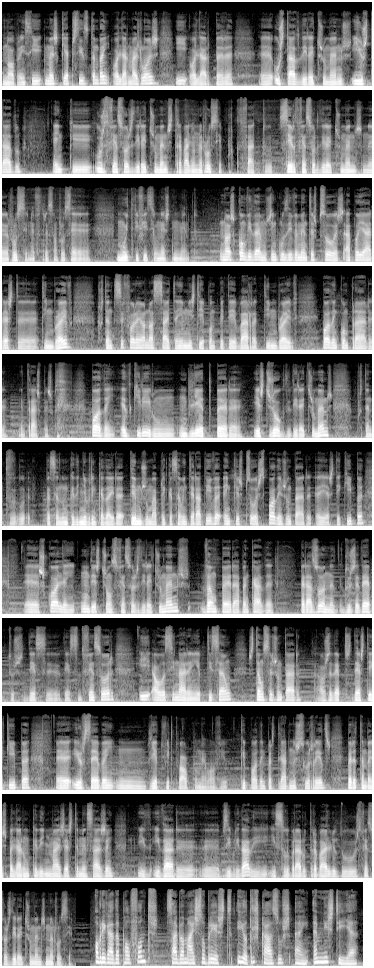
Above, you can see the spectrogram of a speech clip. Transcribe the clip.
nobre em si, mas que é preciso também olhar mais longe e olhar para uh, o Estado de Direitos Humanos e o Estado em que os defensores de direitos humanos trabalham na Rússia, porque de facto ser defensor de direitos humanos na Rússia, na Federação Russa, é muito difícil neste momento. Nós convidamos inclusivamente as pessoas a apoiar esta Team Brave Portanto, se forem ao nosso site em amnistia.pt barra teambrave, podem comprar, entre aspas, podem adquirir um, um bilhete para este jogo de direitos humanos. Portanto, passando um bocadinho a brincadeira, temos uma aplicação interativa em que as pessoas se podem juntar a esta equipa, eh, escolhem um destes 11 defensores de direitos humanos, vão para a bancada para a zona dos adeptos desse, desse defensor e, ao assinarem a petição, estão-se a juntar aos adeptos desta equipa eh, e recebem um bilhete virtual, como é óbvio, que podem partilhar nas suas redes para também espalhar um bocadinho mais esta mensagem e, e dar eh, eh visibilidade e, e celebrar o trabalho dos defensores de direitos humanos na Rússia. Obrigada, Paulo Fontes. Saiba mais sobre este e outros casos em amnistia.pt.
